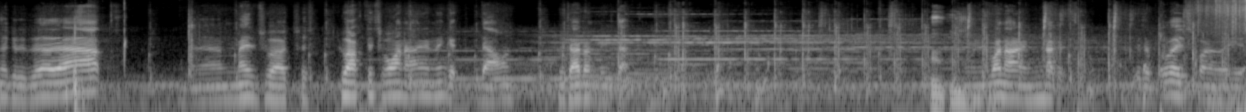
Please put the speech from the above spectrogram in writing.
I'm gonna that. And drop this one iron and then get down. Because I don't need that. One iron nugget. There's a blaze spawner right here.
